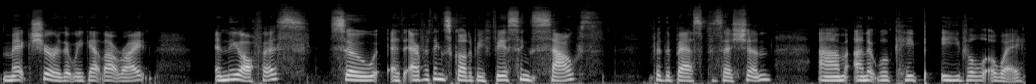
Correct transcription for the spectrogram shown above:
make sure that we get that right in the office. So everything's got to be facing south for the best position, um, and it will keep evil away.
